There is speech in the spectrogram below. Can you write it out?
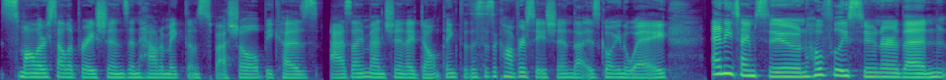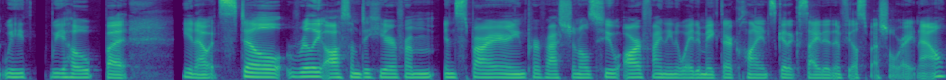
smaller celebrations and how to make them special because as I mentioned, I don't think that this is a conversation that is going away anytime soon, hopefully sooner than we we hope, but you know, it's still really awesome to hear from inspiring professionals who are finding a way to make their clients get excited and feel special right now.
